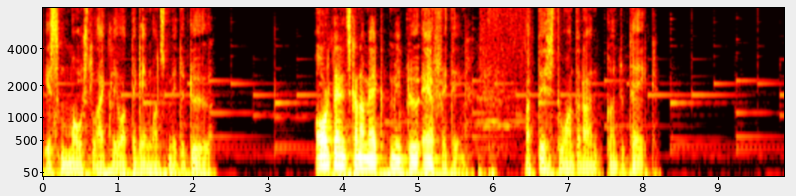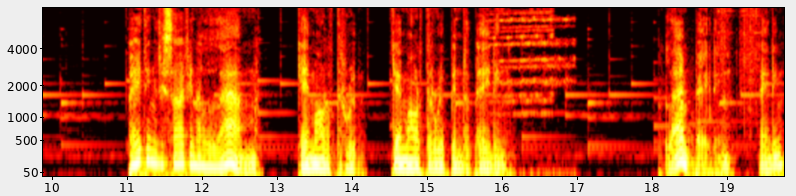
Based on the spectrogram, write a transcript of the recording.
is most likely what the game wants me to do. Or then it's gonna make me do everything. But this is the one that I'm going to take. Painting deciding a lamb came out of the rip came out of the rip in the painting. Lamb painting? Painting?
